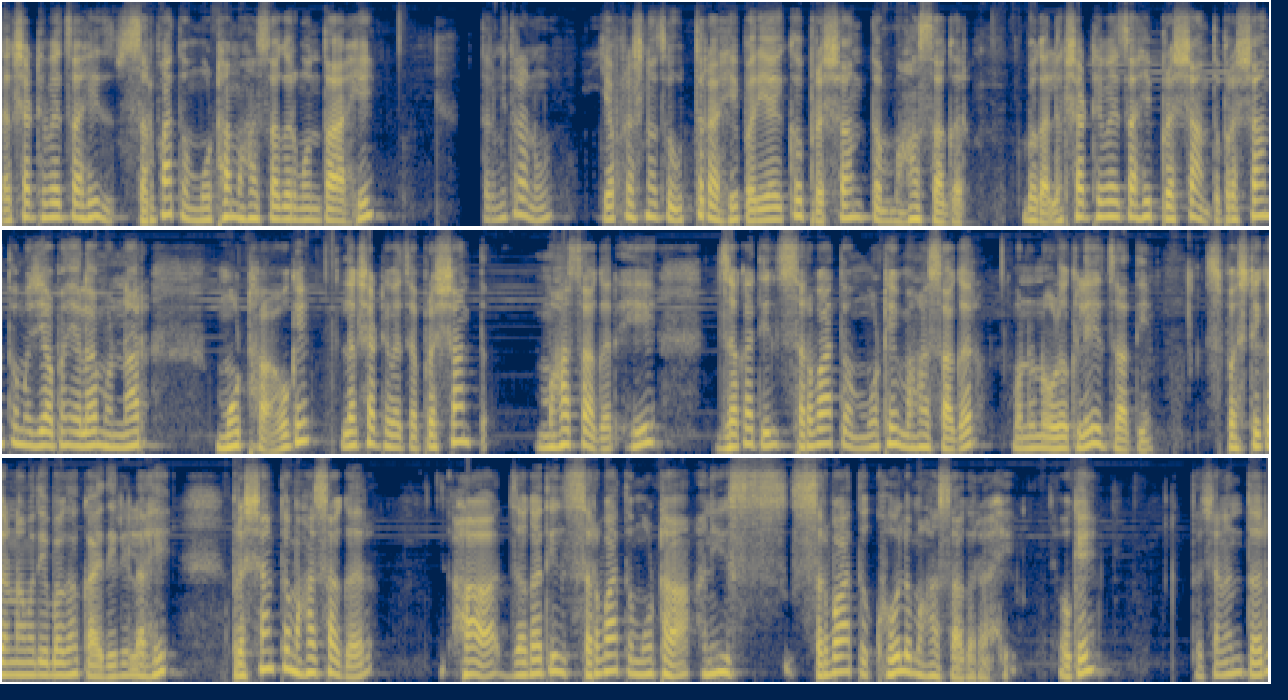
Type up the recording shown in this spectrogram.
लक्षात ठेवायचं आहे सर्वात मोठा महासागर कोणता आहे? तर मित्रांनो या प्रश्नाचं उत्तर आहे पर्याय क प्रशांत महासागर. बघा लक्षात ठेवायचं आहे प्रशांत. प्रशांत म्हणजे आपण याला म्हणणार मोठा ओके? लक्षात ठेवायचा प्रशांत महासागर हे जगातील सर्वात मोठे महासागर म्हणून ओळखले जाते. स्पष्टीकरणामध्ये बघा काय दिलेलं आहे. प्रशांत महासागर हा जगातील सर्वात मोठा आणि स- सर्वात खोल महासागर आहे. ओके? त्याच्यानंतर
